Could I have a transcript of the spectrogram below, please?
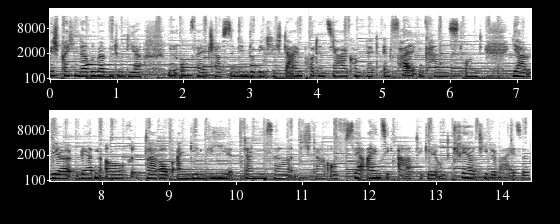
Wir sprechen darüber, wie du dir ein Umfeld schaffst, in dem du wirklich dein Potenzial komplett entfalten kannst. Und ja, wir werden auch darauf eingehen, wie Danisa dich da auf sehr einzigartige und kreative Weise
